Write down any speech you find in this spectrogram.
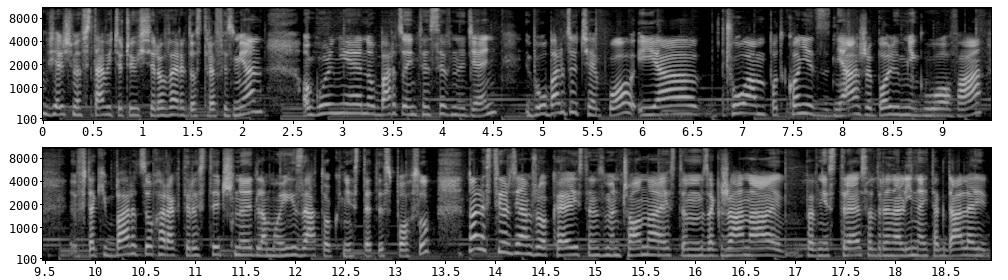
Musieliśmy wstawić oczywiście rowery do strefy zmian. Ogólnie no, bardzo intensywny dzień. Było bardzo ciepło i ja czułam pod koniec dnia, że boli mnie głowa w taki bardzo charakterystyczny dla moich zatok niestety sposób. No ale stwierdziłam, że okej, okay, jestem zmęczona, jestem zagrzana, pewnie stres, adrenalina i tak dalej.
